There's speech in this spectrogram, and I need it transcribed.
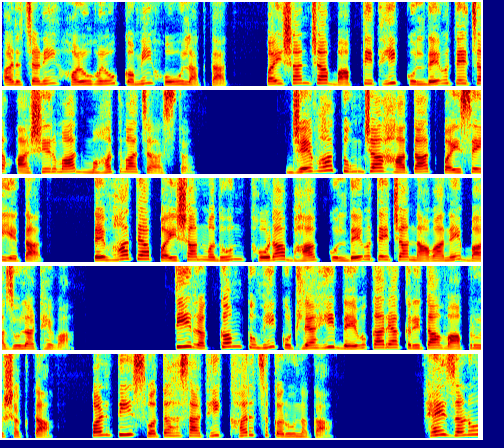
अडचणी हळूहळू कमी होऊ लागतात. पैशांच्या बाबतीतही कुलदेवतेचं आशीर्वाद महत्वाचं असतं. जेव्हा तुमच्या हातात पैसे येतात तेव्हा त्या पैशांमधून थोडा भाग कुलदेवतेच्या नावाने बाजूला ठेवा. ती रक्कम तुम्ही कुठल्याही देवकार्याकरिता वापरू शकता पण ती स्वतःसाठी खर्च करू नका. हे जणू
